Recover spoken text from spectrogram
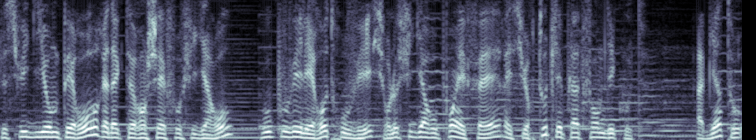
Je suis Guillaume Perrault, rédacteur en chef au Figaro. Vous pouvez les retrouver sur lefigaro.fr et sur toutes les plateformes d'écoute. À bientôt.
